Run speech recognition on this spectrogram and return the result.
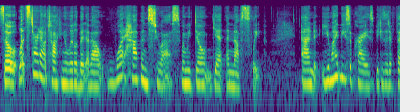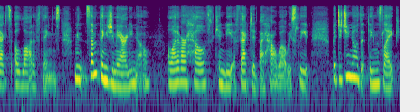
So let's start out talking a little bit about what happens to us when we don't get enough sleep. And you might be surprised because it affects a lot of things. I mean, some things you may already know. A lot of our health can be affected by how well we sleep. But did you know that things like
